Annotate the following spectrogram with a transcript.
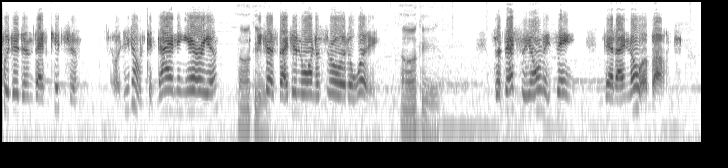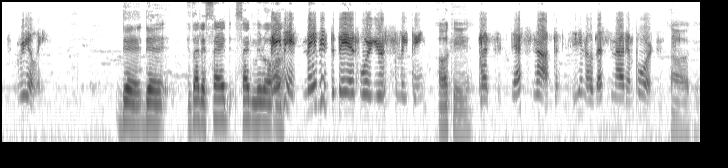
put it in that kitchen, uh, you know, ki- dining area, Oh, okay. because I didn't want to throw it away. Oh, okay. But that's the only thing that I know about, really. The, the, is that a side, side mirror? or- Maybe maybe the bed where you're sleeping, Okay. but that's not, you know, that's not important. Oh, okay.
